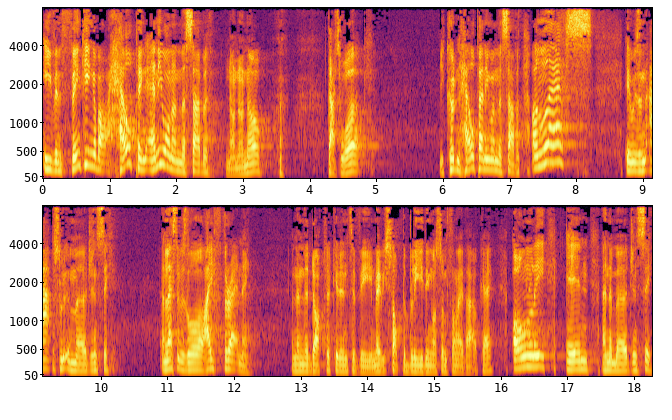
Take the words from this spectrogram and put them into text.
even thinking about helping anyone on the Sabbath. No, no, no. That's work. You couldn't help anyone on the Sabbath unless it was an absolute emergency. Unless it was life threatening. And then the doctor could intervene, maybe stop the bleeding or something like that, okay? Only in an emergency.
